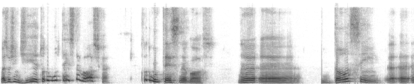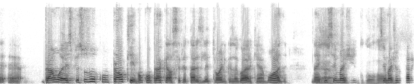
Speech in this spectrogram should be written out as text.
mas hoje em dia todo mundo tem esse negócio, cara. Todo mundo tem esse negócio. Né? É, então, assim, é, é, é, é para um, as pessoas vão comprar o quê? Vão comprar aquelas secretárias eletrônicas agora, que é a moda? Né? Então você imagina, você imagina cara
